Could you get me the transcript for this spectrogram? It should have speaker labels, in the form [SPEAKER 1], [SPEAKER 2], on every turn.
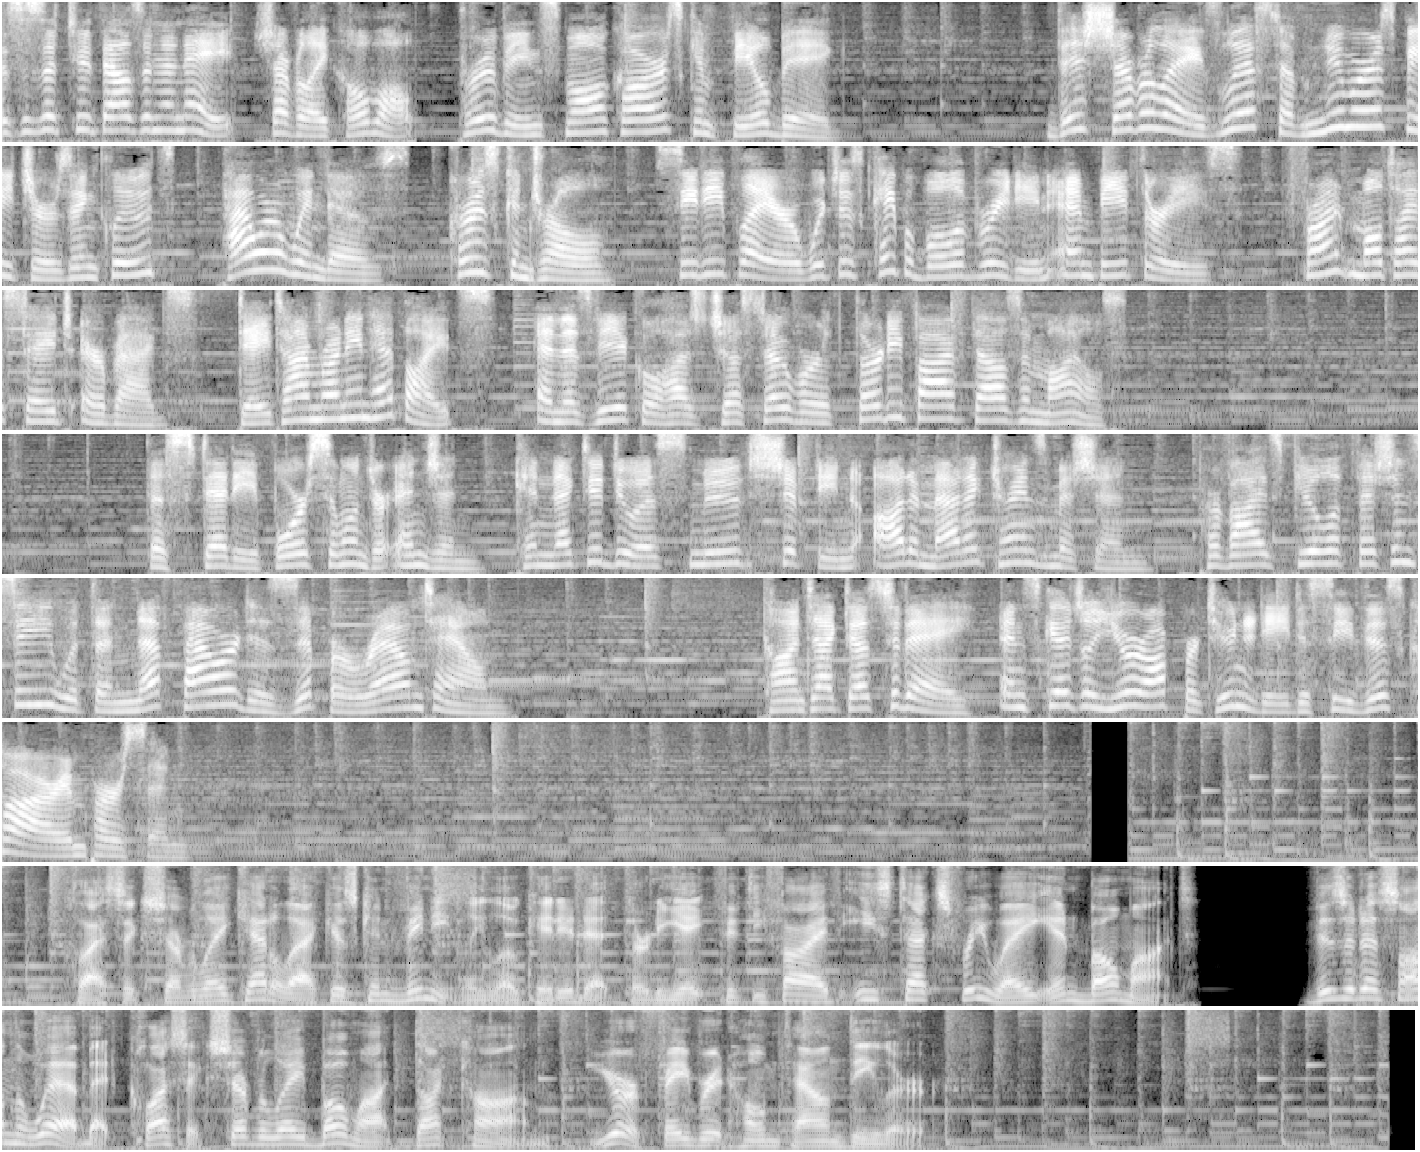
[SPEAKER 1] This is a 2008 Chevrolet Cobalt, proving small cars can feel big. This Chevrolet's list of numerous features includes power windows, cruise control, CD player which is capable of reading MP3s, front multi-stage airbags, daytime running headlights, and this vehicle has just over 35,000 miles. The steady four-cylinder engine, connected to a smooth shifting automatic transmission, provides fuel efficiency with enough power to zip around town. Contact us today and schedule your opportunity to see this car in person.
[SPEAKER 2] Classic Chevrolet Cadillac is conveniently located at 3855 Eastex Freeway in Beaumont. Visit us on the web at classicchevroletbeaumont.com, your favorite hometown dealer.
